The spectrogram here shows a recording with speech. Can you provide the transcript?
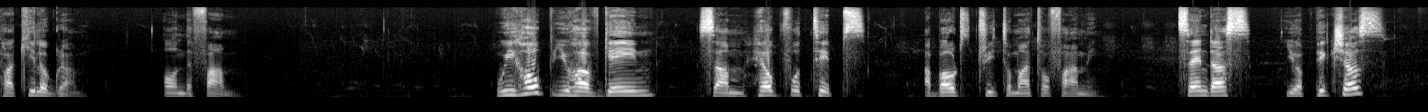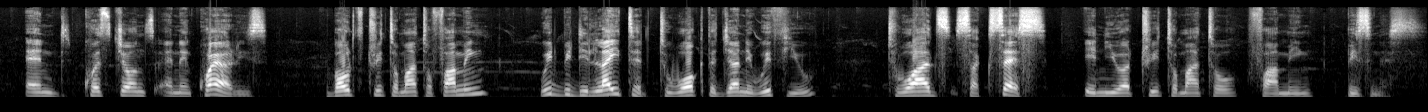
per kilogram on the farm. We hope you have gained some helpful tips about tree tomato farming. Send us your pictures and questions and inquiries about tree tomato farming We'd be delighted to walk the journey with you towards success in your tree tomato farming business.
